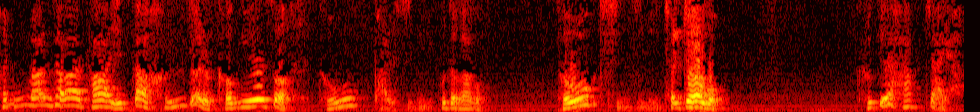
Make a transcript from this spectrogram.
천만사가 다 있다 흔들 거기에서 더욱 발심이 굳어가고, 더욱 신심이 철저하고, 그게 학자야.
